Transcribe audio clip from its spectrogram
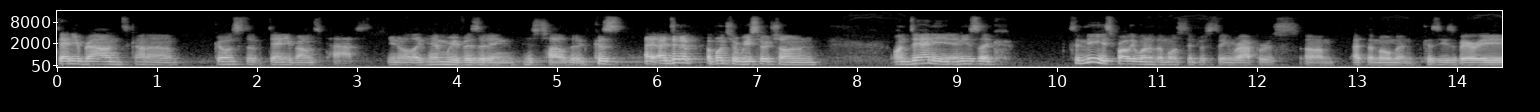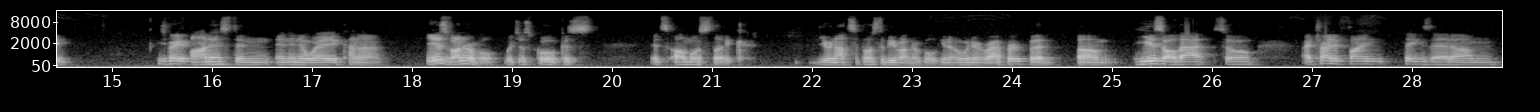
Danny Brown's kind of ghost of Danny Brown's past. You know, like him revisiting his childhood. Because I, I did a, a bunch of research on on Danny, and he's like, to me, he's probably one of the most interesting rappers um, at the moment because he's very he's very honest and and in a way kind of he is vulnerable, which is cool because it's almost like you're not supposed to be vulnerable, you know, when you're a rapper, but um, he is all that. So I try to find things that um,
